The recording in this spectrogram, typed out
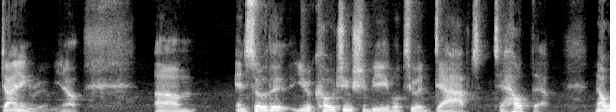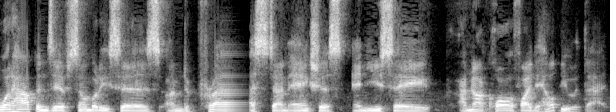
dining room, you know. Um, and so that your coaching should be able to adapt to help them. Now, what happens if somebody says, I'm depressed, I'm anxious, and you say, I'm not qualified to help you with that?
